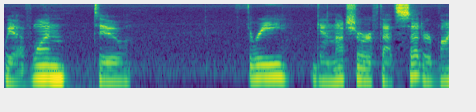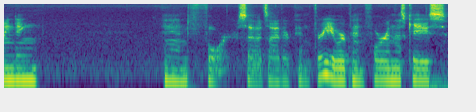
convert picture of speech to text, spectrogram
We have 1, 2, 3. Again, not sure if that's set or binding and 4. So it's either pin 3 or pin 4 in this case,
